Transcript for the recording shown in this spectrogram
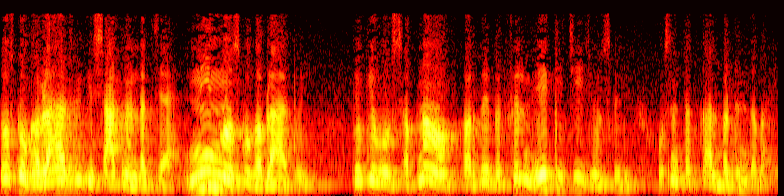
तो उसको घबराहट हुई कि शाक न लग जाए। नींद में उसको घबराहट हुई, क्योंकि वो सपना और पर्दे पर फ़िल्म एक ही चीज़ है उसके लिए। उसने तत्काल बटन दबाई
